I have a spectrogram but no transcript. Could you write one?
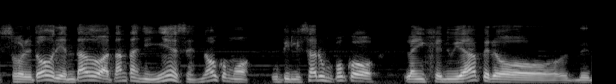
sobre todo orientado a tantas niñeces, ¿no? Como utilizar un poco la ingenuidad, pero de-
